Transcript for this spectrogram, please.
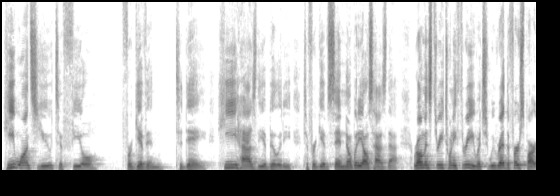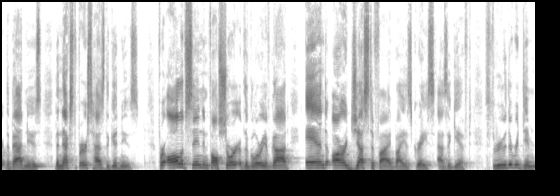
He wants you to feel forgiven today. He has the ability to forgive sin. Nobody else has that. Romans 3:23, which we read the first part, the bad news, the next verse has the good news. For all have sinned and fall short of the glory of God and are justified by his grace as a gift through the,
